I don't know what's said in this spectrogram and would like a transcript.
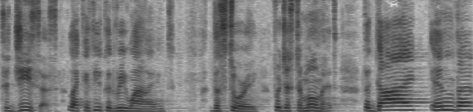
to Jesus, like if you could rewind the story for just a moment. The guy in the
